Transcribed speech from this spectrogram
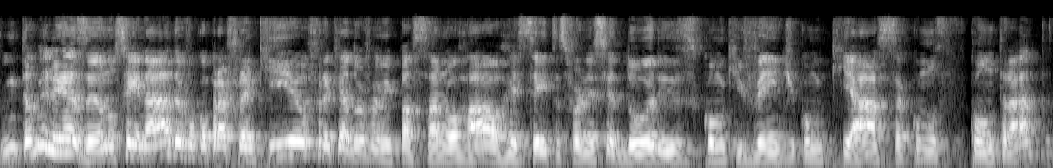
então beleza, eu não sei nada, eu vou comprar franquia, o franqueador vai me passar know-how, receitas, fornecedores, como que vende, como que assa, como contrata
